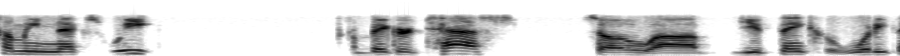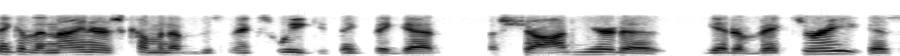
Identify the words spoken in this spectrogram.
coming next week, a bigger test. So uh, do you think? What do you think of the Niners coming up this next week? You think they get a shot here to get a victory because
